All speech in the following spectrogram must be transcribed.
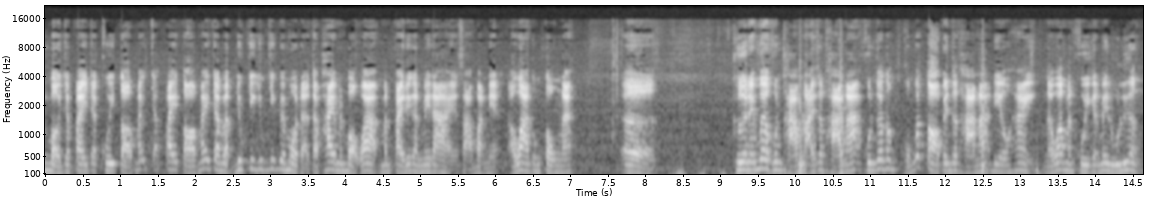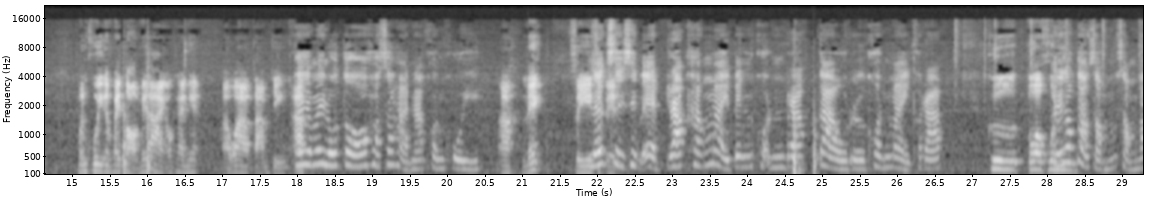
ุณบอกจะไปจะคุยต่อไม่จะไปต่อไม่จะแบบยุกยิกยุกยิกไปหมดอะแต่ไพ่มันบอกว่ามันไปด้วยกันไม่ได้สามวันเนี้ยเอาว่าตรงๆนะ เออ คือในเมื่อคุณถามหลายสถานะ คุณก็ต้องผมก็ตอบเป็นสถานะเดียวให้นะว่ามันคุยกันไม่รู้เรื่อง มันคุยกันไปต่อไม่ได้เอาแค่เนี้ยเอาว่าตามจริงเขาอะยังไม่รู้ตัวว่าเขาสถานะคนคุย อะ เล็กสี่เลสิขบเอ็ดสี่สิบเอ็ดรักครั้งใหม่เป็นคนรักเก่าหรือคนใหม่ครับ คือตัวคุณ อันนี้ต้องตอบสองสองใบ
